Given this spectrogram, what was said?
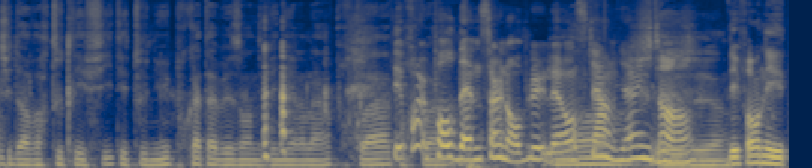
tu dois avoir toutes les filles, t'es tout nu. Pourquoi t'as besoin de venir là? Pourquoi? T'es pas un pole dancer non plus, là. On se calme, gang. Non. jure. Des fois, on est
